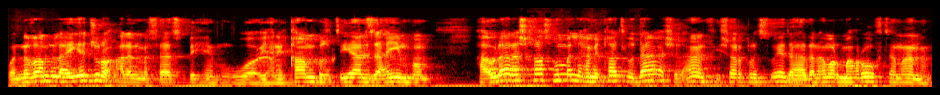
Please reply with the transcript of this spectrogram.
والنظام لا يجرؤ على المساس بهم ويعني قام باغتيال زعيمهم. هؤلاء الأشخاص هم اللي عم يقاتلوا داعش الآن في شرق السويدة هذا الأمر معروف تماما.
